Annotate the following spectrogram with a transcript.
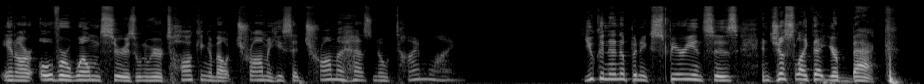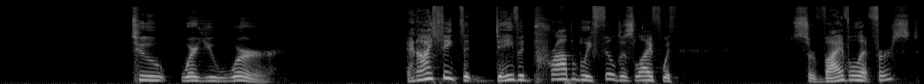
in our Overwhelmed series when we were talking about trauma, he said, Trauma has no timeline. You can end up in experiences, and just like that, you're back to where you were. And I think that David probably filled his life with survival at first.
